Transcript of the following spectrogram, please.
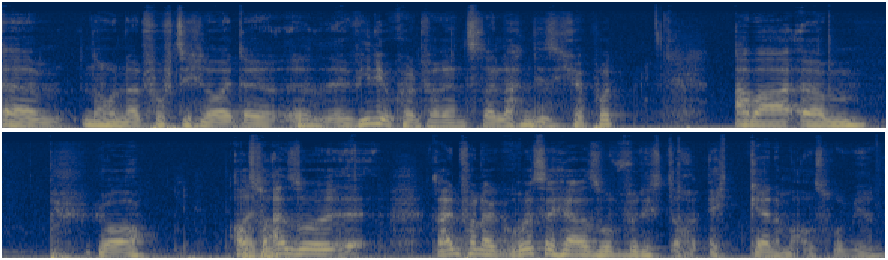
ähm, eine 150 Leute äh, Videokonferenz, da lachen die sich kaputt. Aber ähm, ja, du- also äh, rein von der Größe her, so würde ich es doch echt gerne mal ausprobieren.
